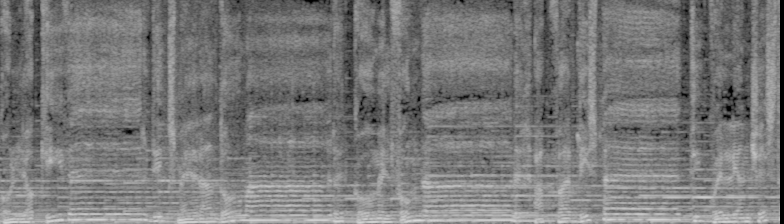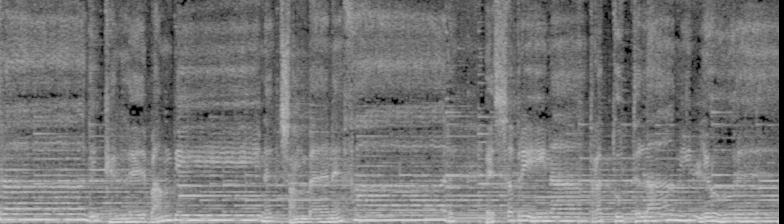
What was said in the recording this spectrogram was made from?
con gli occhi verdi, smeraldo mare come il fondale, a far dispetti quelli ancestrali che le bambine san bene fare e Sabrina tra tutte la migliore.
